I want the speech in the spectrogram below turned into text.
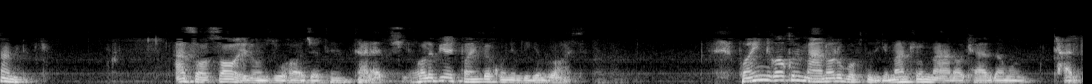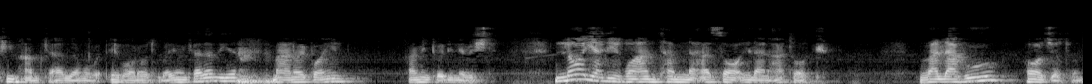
باشه. اساسا الان زو حاجت ترجی حالا بیاید پایین بخونیم دیگه راحت. پایین نگاه کنیم معنا رو گفته دیگه. من چون معنا کردم و ترکیب هم کردم و عبارات رو بیان کردم دیگه معنای پایین همینطوری نوشته. لا یلیق ان تمنع سائلا عطاک و لهو حاجتون.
